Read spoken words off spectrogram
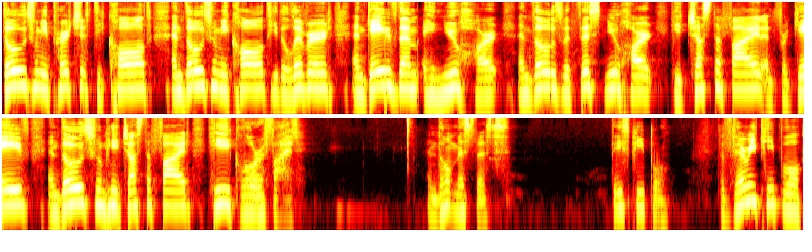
those whom he purchased, he called, and those whom he called, he delivered, and gave them a new heart, and those with this new heart, he justified and forgave, and those whom he justified, he glorified. And don't miss this. These people the very people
